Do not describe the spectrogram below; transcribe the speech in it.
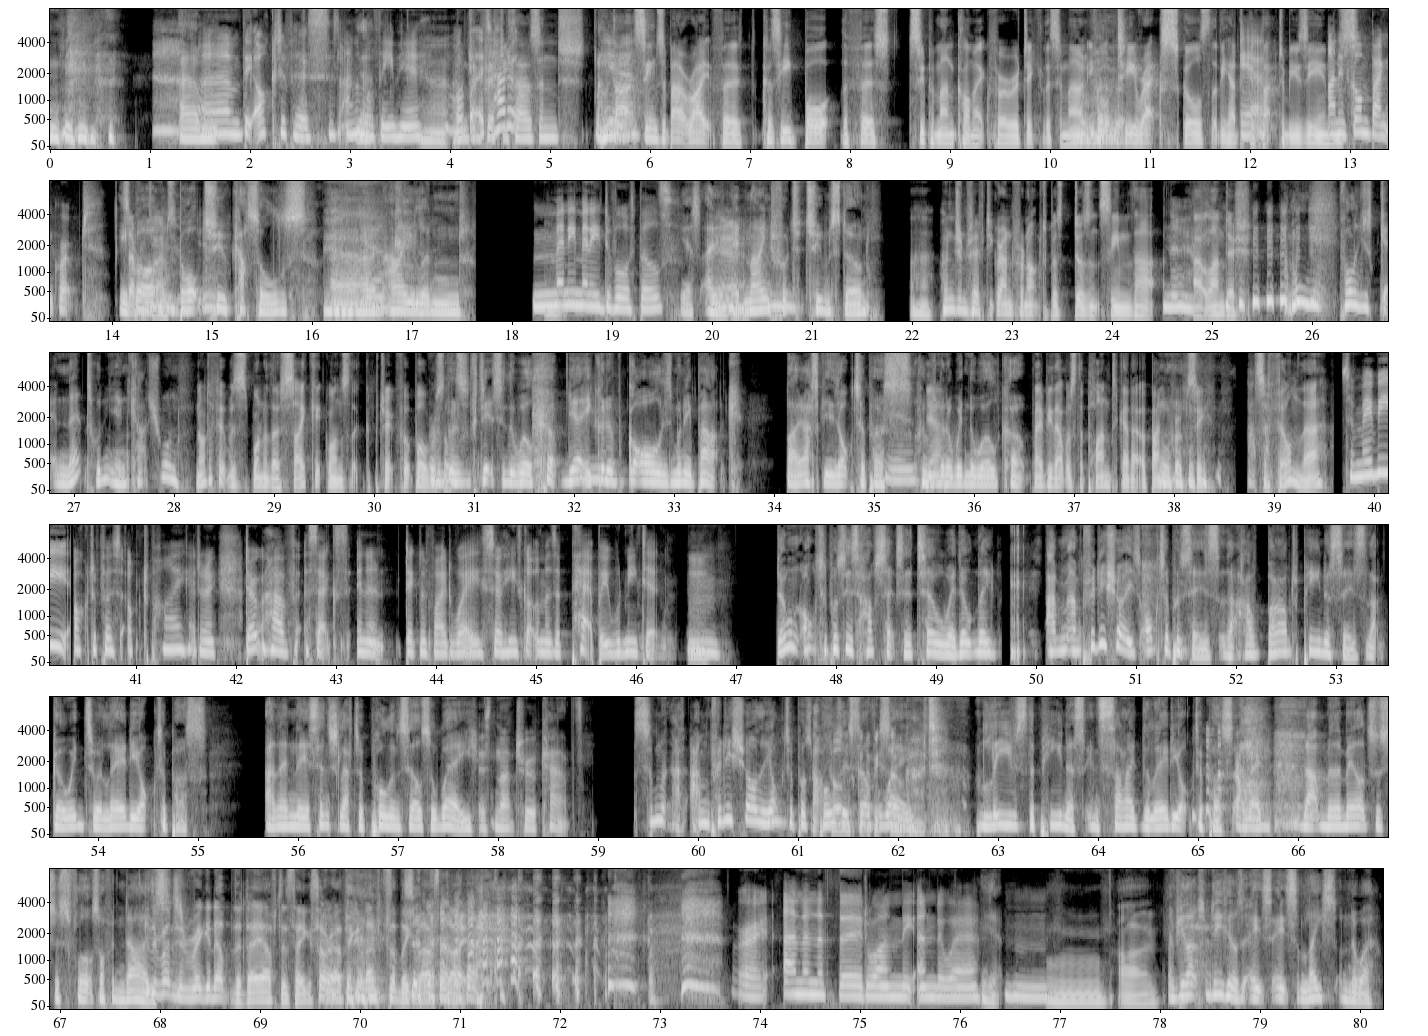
Um, Um, the octopus, an animal yeah. theme here. Yeah, What about- it's had a- 150,000. Yeah. That seems about right for because he bought the first Superman comic for a ridiculous amount. He bought T Rex skulls that he had to Yeah. give back to museums. and he's gone bankrupt. he several bought, times. bought Yeah. two castles, Yeah. uh, an island. Many, many divorce bills. Yes, a, Yeah. a nine foot tombstone. Uh-huh. 150 grand for an octopus doesn't seem that No. outlandish. I mean, you'd probably just get a net, wouldn't you, and catch one? Not if it was one of those psychic ones that could predict football It was results. predicting the World Cup. Yeah, he Mm. could have got all his money back by asking his octopus Yeah. who's Yeah. going to win the World Cup. Maybe that was the plan to get out of bankruptcy. That's a film there. So maybe octopus, octopi, I don't know, don't have sex in a dignified way. So he's got them as a pet, but he wouldn't eat it. Mm. Don't octopuses have sex in a tail way, don't they? I'm, I'm pretty sure it's octopuses that have barbed penises that go into a lady octopus and then they essentially have to pull themselves away. Isn't that true of cats? Some, I'm pretty sure the octopus That pulls film's going itself be away, so good. leaves the penis inside the lady octopus, and then that the male octopus just floats off and Can you dies. imagine ringing up the day after saying, sorry, I think I left something last night? Right. And then the third one, the underwear. Yeah. Hmm. Mm, I- If you like some details, it's it's lace underwear,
